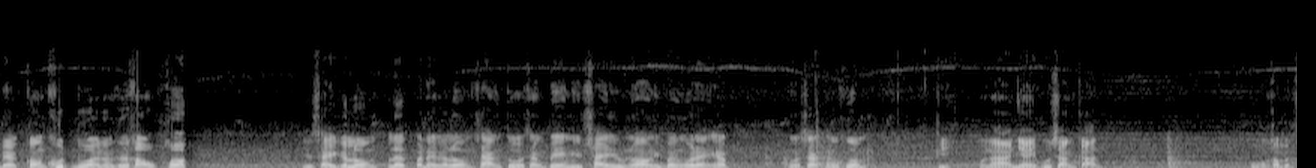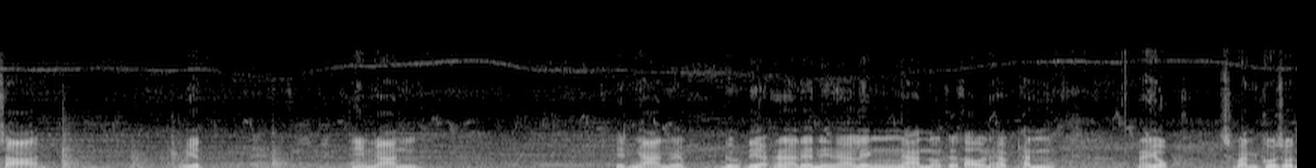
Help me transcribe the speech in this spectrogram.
แบกกองขุดบัวเนาะคือเขาโพอยู่ใส่กระลงเลิกปานใดกระลงสร้างตัวสร้างเป้งนี่ใช้ลูกน้องนี่เบิ้งไว้ได้ครับ หัวซักหัวข่วมพี่หัวหน้าใหญ่ผู้สร้างการผู้บังคับบัญชาเวททีมงาน เหตุงานแบบดุเดือดขนาดเล่นนี่นะเร่งงานน้องคือเขานะครับ ท่านนายกสุพรรณโกศล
